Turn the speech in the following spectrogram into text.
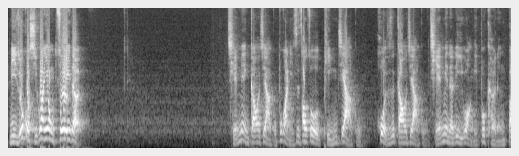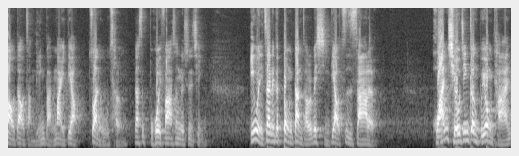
你如果习惯用追的，前面高价股，不管你是操作平价股或者是高价股，前面的利旺，你不可能报到涨停板卖掉赚五成，那是不会发生的事情。因为你在那个动荡早就被洗掉自杀了。环球金更不用谈，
